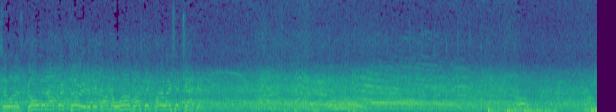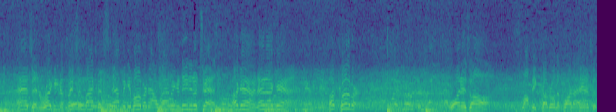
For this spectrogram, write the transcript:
With his golden opportunity to become the World Wrestling Federation champion. Hansen raking the face back and snapping him over now, ramming a knee to the chest. Again and again. A cover. One is off. Sloppy cover on the part of Hanson.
